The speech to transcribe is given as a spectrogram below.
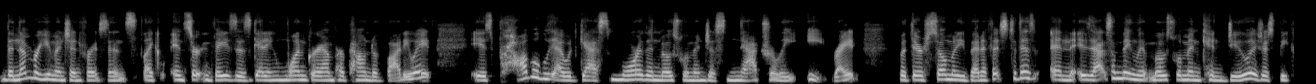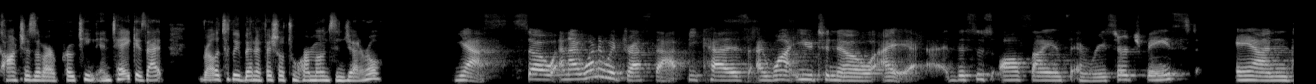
the number you mentioned, for instance, like in certain phases, getting one gram per pound of body weight is probably, I would guess, more than most women just naturally eat, right? But there's so many benefits to this. And is that something that most women can do? Is just be conscious of our protein intake? Is that relatively beneficial to hormones in general? Yes. So, and I want to address that because I want you to know I this is all science and research based and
